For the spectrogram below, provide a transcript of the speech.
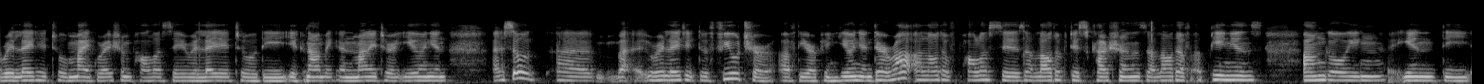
related to migration policy, related to the economic and monetary union, so related to the future of the European Union. There are a lot of policies, a lot of discussions, a lot of opinions ongoing in the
